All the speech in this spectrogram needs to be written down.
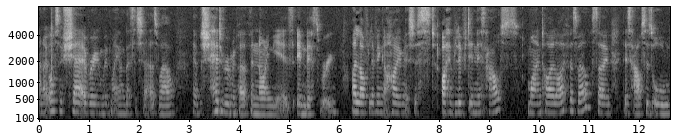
and I also share a room with my younger sister as well I have shared a room with her for nine years in this room. I love living at home, it's just, I have lived in this house my entire life as well, so this house is all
